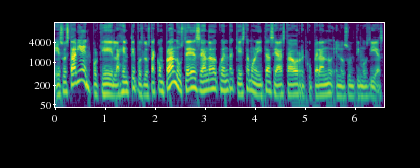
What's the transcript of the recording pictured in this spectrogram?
eso está bien porque la gente pues lo está comprando. Ustedes se han dado cuenta que esta monedita se ha estado recuperando en los últimos días.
